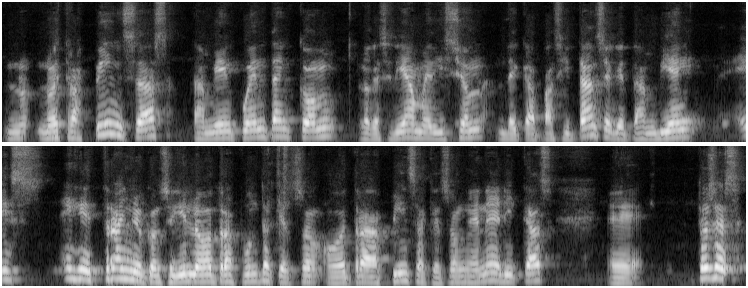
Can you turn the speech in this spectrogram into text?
nuestras pinzas también cuentan con lo que sería medición de capacitancia, que también es, extraño conseguirlo en otras puntas que son, otras pinzas que son genéricas. Eh, entonces,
